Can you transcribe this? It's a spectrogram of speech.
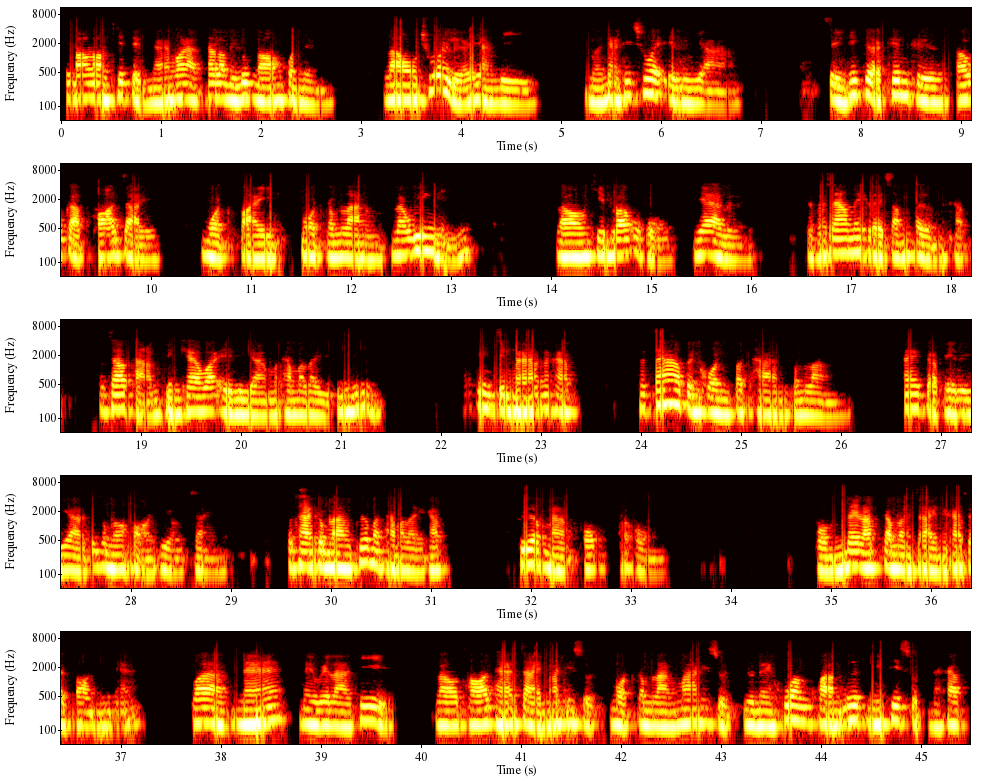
พี่น้องลองคิดถึงนะว่า ถ้าเรามีลูกน้องคนหนึ่งเราช่วยเหลืออย่างดี เหมือนอย่างที่ช่วยเอลียา สิ่งที่เกิดขึ้นคือเขากลับท้อใจ หมดไฟ หมดกำลังแล้ววิ่งหนี เราคิดว่าโอ้โหแย่เลย แต่พระเจ้าไม่เคยซ้ำเติมนะครับ พระเจ้าถามเพียงแค่ว่าเอลียามาทำอะไรอยู่ที่นี่จริงๆแล้วนะครับ พระเจ้าเป็นคนประทานกำลัง ให้กับเอลียาที่กำลังห่อเหี่ยวใจ ประทานกำลังเพื่อมาทำอะไรครับ เพื่อมาพบพระองค์ ผมได้รับกำลังใจนะครับจากตอนนี้นะว่าแม้ในเวลาที่ เราท้อแท้ใจมากที่สุด หมดกำลังมากที่สุด อยู่ในห่วงความมืดมิดที่สุดนะครับ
